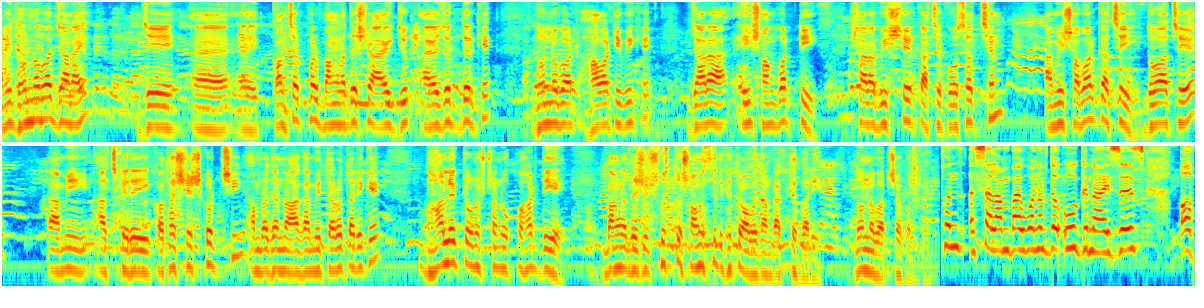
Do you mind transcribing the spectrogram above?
আমি ধন্যবাদ জানাই যে কনসার্ট ফর বাংলাদেশের আয়োজক, আয়োজকদেরকে, ধন্যবাদ হাওয়া টিভিকে, যারা এই সংবাদটি সারা বিশ্বের কাছে পৌঁছাচ্ছেন। আমি সবার কাছেই দোয়া চেয়ে আমি আজকের এই কথা শেষ করছি। আমরা যেন আগামী তেরো তারিখে ভালো একটা অনুষ্ঠান উপহার দিয়ে বাংলাদেশের সুস্থ সংস্কৃতির ক্ষেত্রে অবদান রাখতে পারি। ধন্যবাদ সকলকে। সালাম by one of the organizers of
